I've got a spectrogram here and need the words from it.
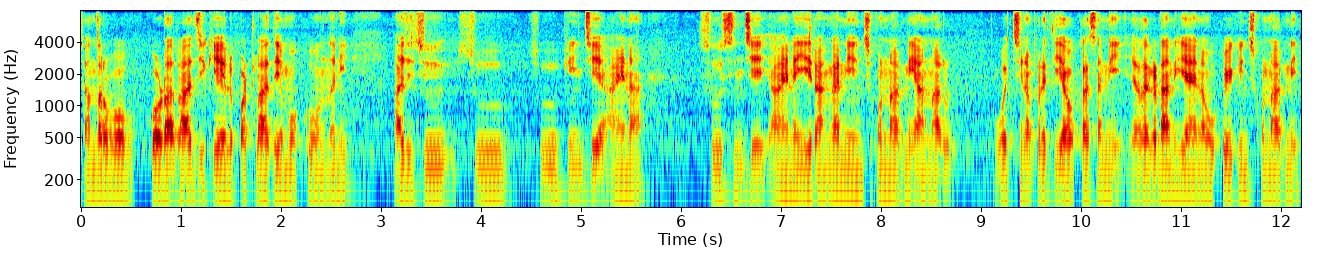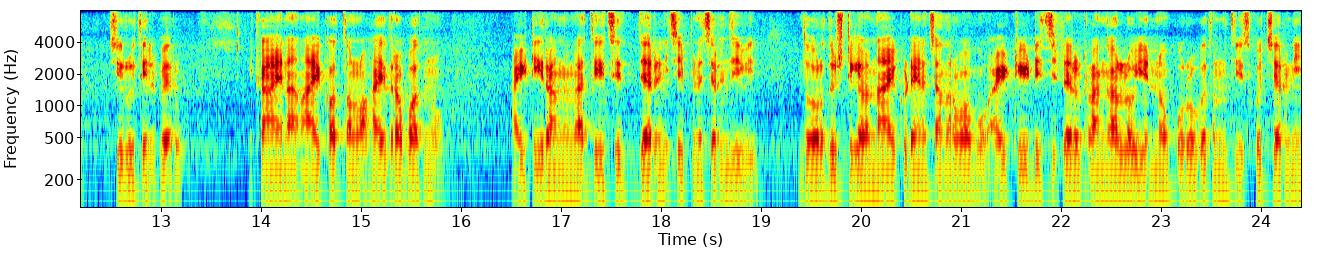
చంద్రబాబుకు కూడా రాజకీయాల పట్ల అదే మక్కువ ఉందని అది చూ చూ చూపించే ఆయన సూచించే ఆయన ఈ రంగాన్ని ఎంచుకున్నారని అన్నారు. వచ్చిన ప్రతి అవకాశాన్ని ఎదగడానికి ఆయన ఉపయోగించుకున్నారని చిరు తెలిపారు. ఇక ఆయన నాయకత్వంలో హైదరాబాద్ను ఐటీ రంగంగా తీర్చిదిద్దారని చెప్పిన చిరంజీవి దూరదృష్టి గల నాయకుడైన చంద్రబాబు ఐటీ డిజిటల్ రంగాల్లో ఎన్నో పురోగతులను తీసుకొచ్చారని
